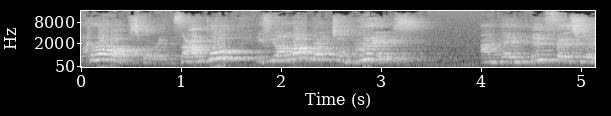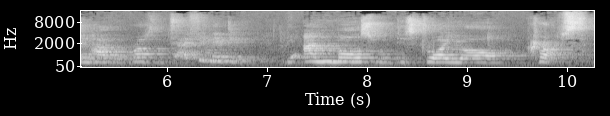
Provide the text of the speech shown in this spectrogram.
crops. For example, if you allow them to graze and then you didn't where you have the crops, definitely the animals will destroy your crops.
